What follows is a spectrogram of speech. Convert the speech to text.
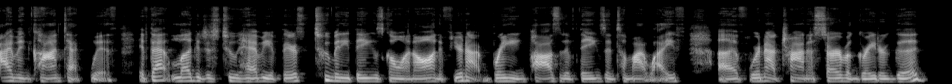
I'm in contact with. If that luggage is too heavy, if there's too many things going on, if you're not bringing positive things into my life, uh, if we're not trying to serve a greater good,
